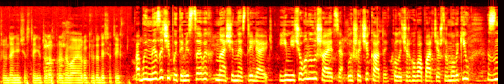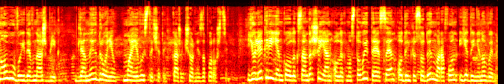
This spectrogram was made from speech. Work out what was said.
В південній частині теж проживає років до 10. Аби не зачепити місцевих, наші не стріляють. Їм нічого не лишається, лише чекати, коли чергова партія штурмовиків знову вийде в наш бік. Для них дронів має вистачити, кажуть чорні запорожці. Юлія Кирієнко, Олександр Шиян, Олег Мостовий, ТСН 1+,1, Марафон. Єдині новини.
